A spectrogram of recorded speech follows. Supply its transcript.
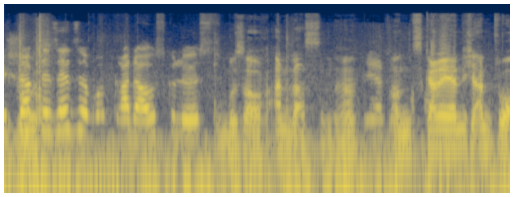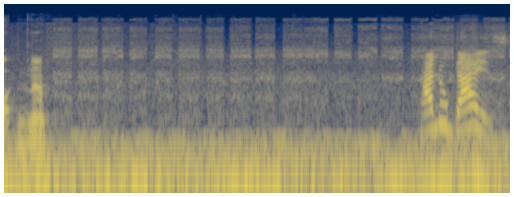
Ich glaube, der Sensor wird gerade ausgelöst. Du musst auch anlassen, ne? Nee, Sonst kann er ja nicht antworten, ne? Hallo Geist.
